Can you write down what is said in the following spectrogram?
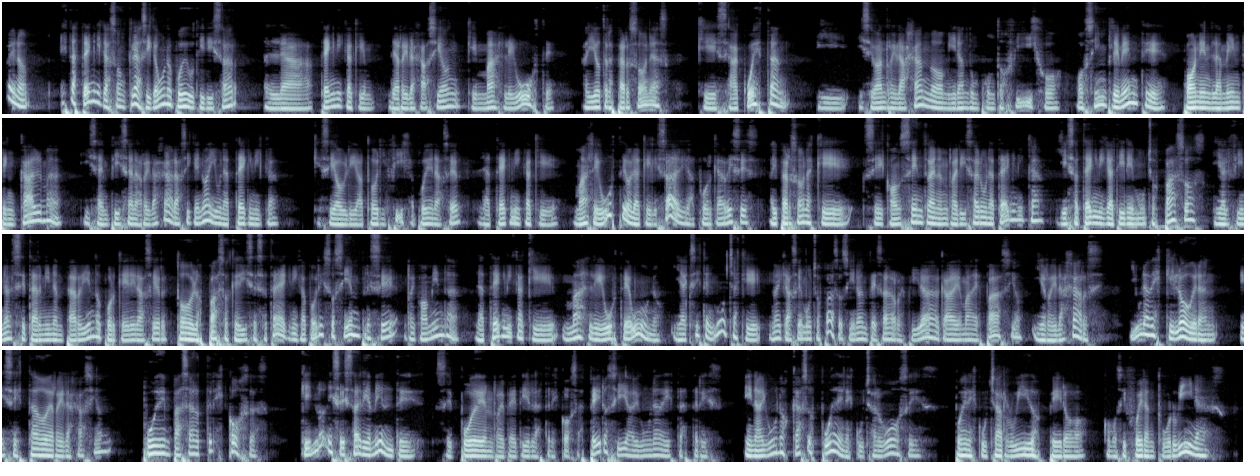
bueno, estas técnicas son clásicas. Uno puede utilizar la técnica que, de relajación que más le guste. Hay otras personas que se acuestan y, se van relajando mirando un punto fijo o simplemente ponen la mente en calma y se empiezan a relajar. Así que no hay una técnica que sea obligatoria y fija. Pueden hacer la técnica que, más le guste o la que le salga, porque a veces hay personas que se concentran en realizar una técnica y esa técnica tiene muchos pasos y al final se terminan perdiendo por querer hacer todos los pasos que dice esa técnica. Por eso siempre se recomienda la técnica que más le guste a uno. Y existen muchas que no hay que hacer muchos pasos, sino empezar a respirar cada vez más despacio y relajarse. Y una vez que logran ese estado de relajación, pueden pasar tres cosas que no necesariamente se pueden repetir las tres cosas, pero sí alguna de estas tres. En algunos casos pueden escuchar voces, pueden escuchar ruidos, pero como si fueran turbinas.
